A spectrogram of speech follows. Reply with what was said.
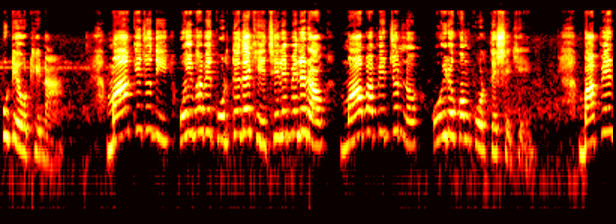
ফুটে ওঠে না। মাকে যদি ওইভাবে করতে দেখে ছেলেপেলেরাও মা বাপের জন্য ওই রকম করতে শেখে। বাপের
